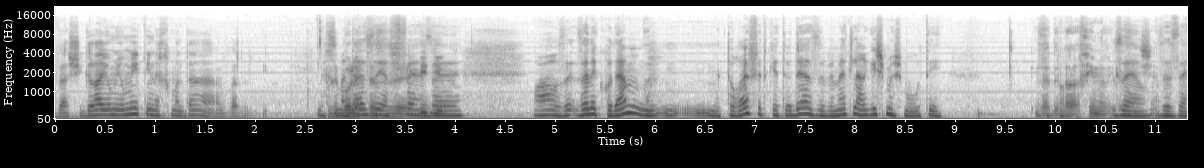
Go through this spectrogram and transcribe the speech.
והשגרה היומיומית היא נחמדה, אבל נחמדה זה בולט, זה יפה, זה... בדיוק. זה... וואו, זו נקודה מטורפת, כי אתה יודע, זה באמת להרגיש משמעותי. זה הדבר הכי מרכזי זהו, שם. זהו, זה זה.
